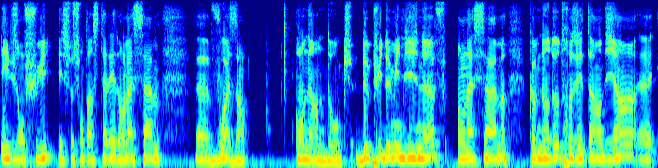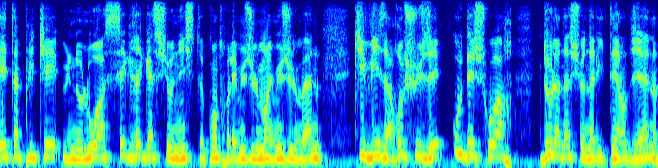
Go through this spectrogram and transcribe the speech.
et ils ont fui et se sont installés dans l'Assam voisin. En Inde donc. Depuis 2019, en Assam, comme dans d'autres États indiens, euh, est appliquée une loi ségrégationniste contre les musulmans et musulmanes qui vise à refuser ou déchoir de la nationalité indienne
